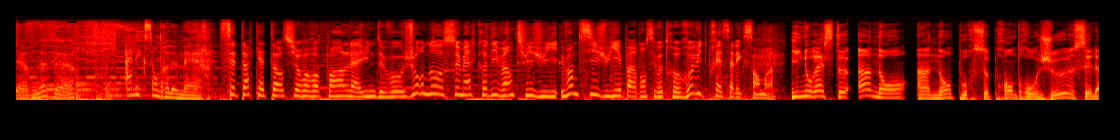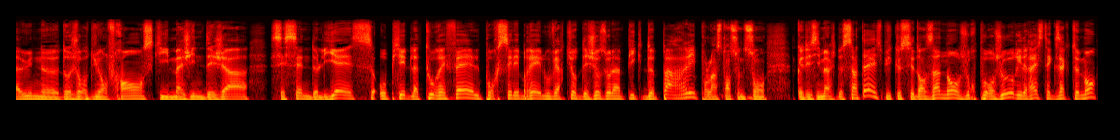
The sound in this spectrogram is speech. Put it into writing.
6h, 9h, Alexandre Lemaire. 7h14 sur Europe 1, la une de vos journaux ce mercredi 28 juillet, 26 juillet, pardon, c'est votre revue de presse, Alexandre. Il nous reste un an, un an pour se prendre au jeu. C'est la une d'aujourd'hui en France qui imagine déjà ces scènes de liesse au pied de la Tour Eiffel pour célébrer l'ouverture des Jeux Olympiques de Paris. Pour l'instant, ce ne sont que des images de synthèse puisque c'est dans un an, jour pour jour. Il reste exactement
